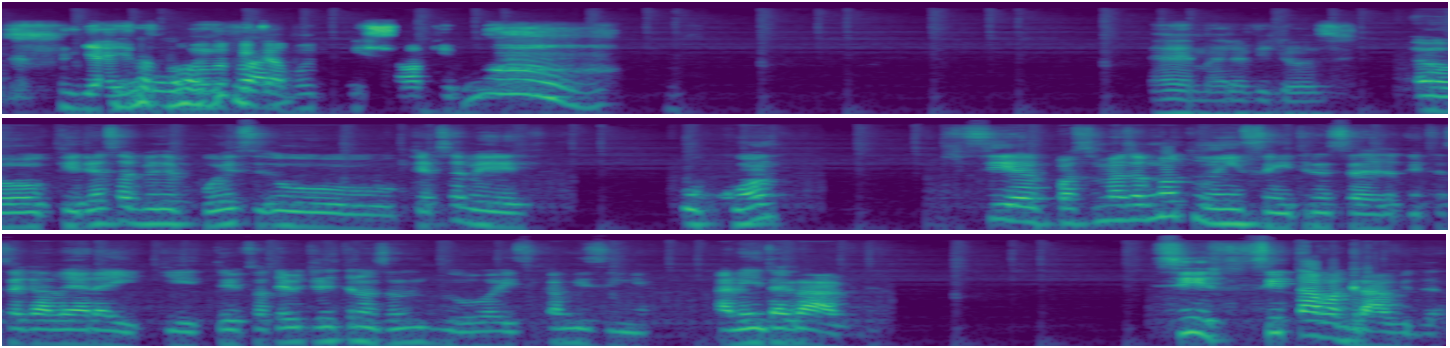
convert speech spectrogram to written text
E aí todo mundo fica muito em choque. É maravilhoso. Eu queria saber depois, o. Queria saber o quanto. Se passou mais alguma doença entre essa, entre essa galera aí, que teve, só teve gente transando sem camisinha, além da grávida. Se, se tava grávida.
